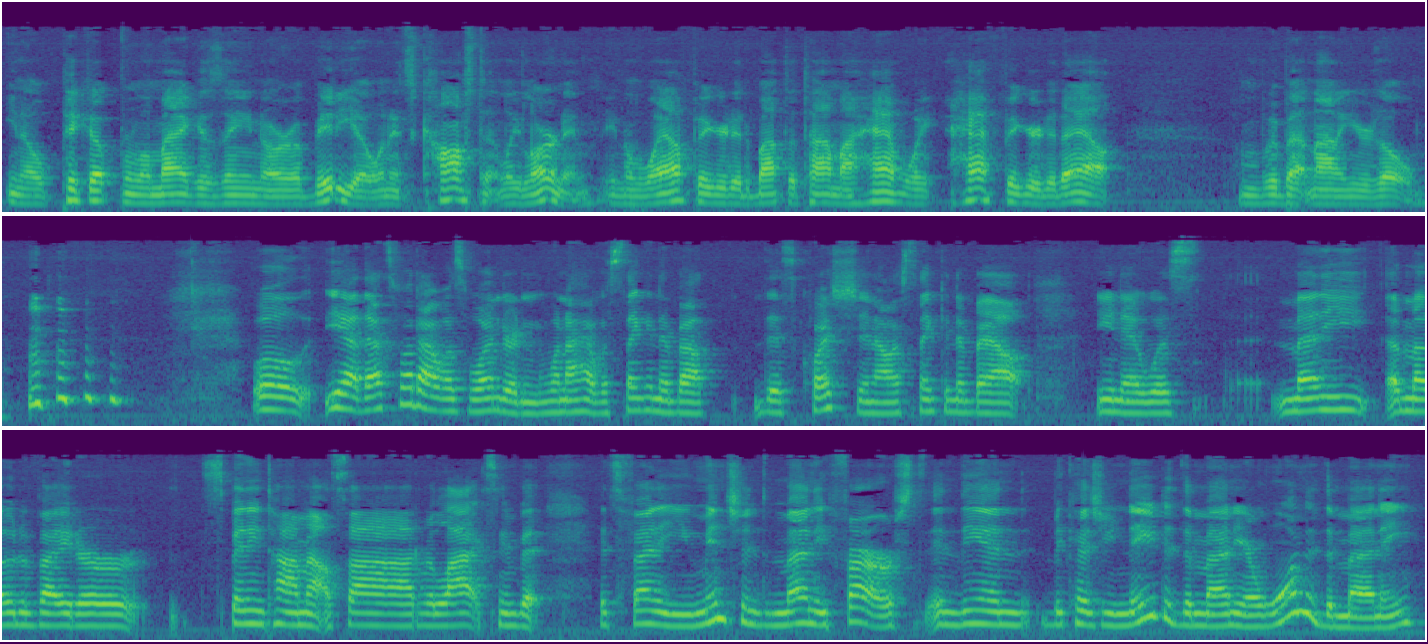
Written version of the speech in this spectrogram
you know, pick up from a magazine or a video, and it's constantly learning. You know, the way I figured it, about the time I have half figured it out, I'm about ninety years old. well, yeah, that's what I was wondering when I was thinking about this question. I was thinking about, you know, was money a motivator, spending time outside, relaxing, but it's funny you mentioned money first and then because you needed the money or wanted the money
